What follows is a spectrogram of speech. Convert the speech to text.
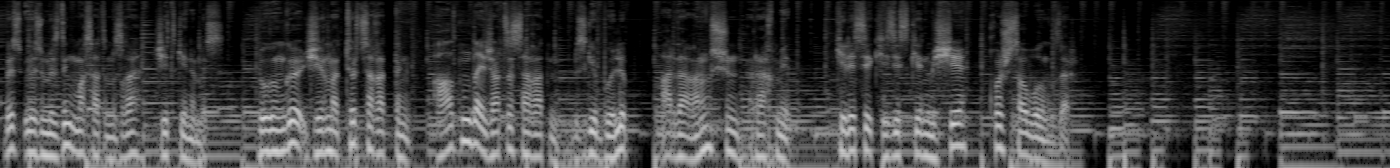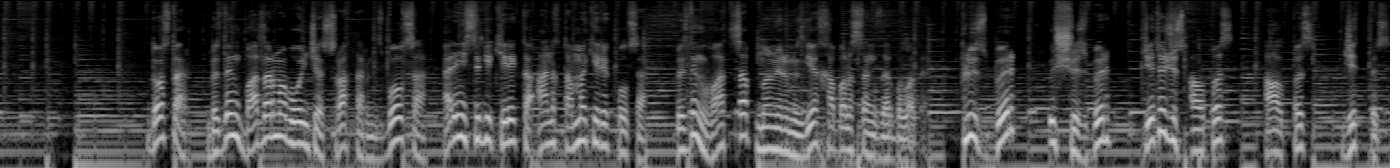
біз өзіміздің мақсатымызға жеткеніміз. Бүгінгі 24 сағаттың алтындай жарты сағатын бізге бөліп ардағаныңыз үшін рахмет. Келесі кездескенімізше қош сау болыңыздар. Достар біздің бағдарлама бойынша сұрақтарыңыз болса әрине сіздерге керекті анықтама керек болса біздің whatsapp нөмірімізге хабарлассаңыздар болады. Плюс бір үш жүз бір жеті жүз алпыс алпыс жетпіс.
